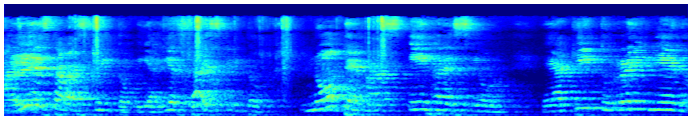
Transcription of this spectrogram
Ahí estaba escrito y ahí está escrito. No temas, hija de Sión. He aquí tu rey viene,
